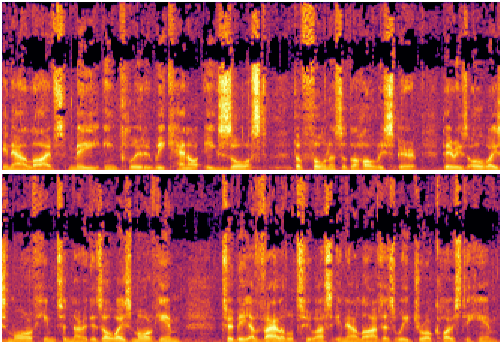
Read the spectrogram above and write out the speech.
in our lives, me included. We cannot exhaust the fullness of the Holy Spirit. There is always more of Him to know. There's always more of Him to be available to us in our lives as we draw close to Him.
